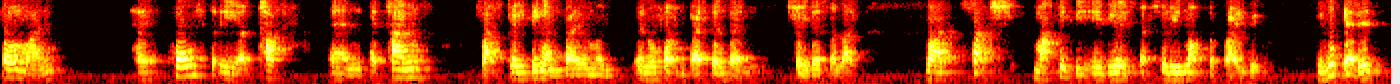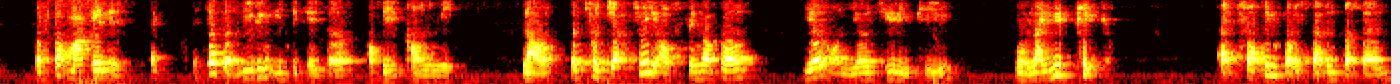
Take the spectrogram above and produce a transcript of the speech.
four months has posed a, a tough and at times frustrating environment, you know, for investors and traders alike. But such market behavior is actually not surprising. If you look at it, the stock market is it's just a leading indicator of the economy. Now, the trajectory of Singapore's year-on-year GDP will likely peak at 14.7%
